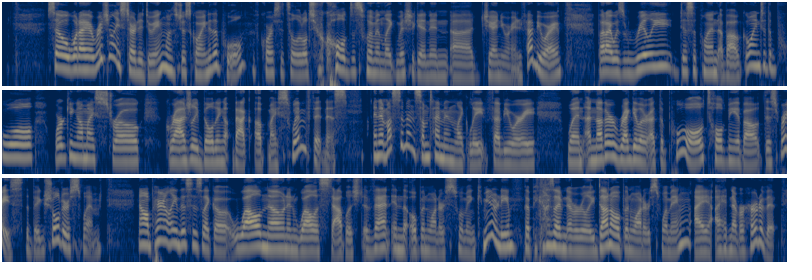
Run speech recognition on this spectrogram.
So, what I originally started doing was just going to the pool. Of course, it's a little too cold to swim in Lake Michigan in uh, January and February, but I was really disciplined about going to the pool, working on my stroke, gradually building up back up my swim fitness. And it must have been sometime in like late February when another regular at the pool told me about this race, the Big Shoulders Swim. Now, apparently, this is like a well known and well established event in the open water swimming community, but because I've never really done open water swimming, I, I had never heard of it.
